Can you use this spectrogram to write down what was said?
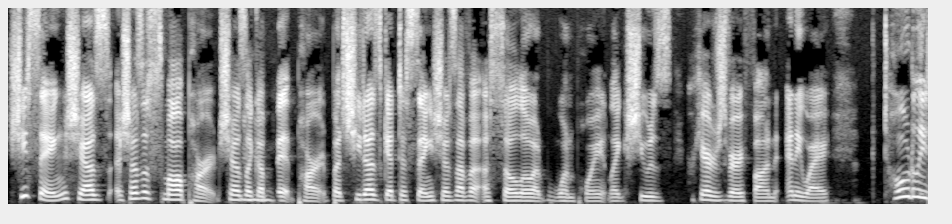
She sings. She has she has a small part. She has like a Mm-hmm. bit part, but she does get to sing. She does have a, a solo at one point. Like she was her character's very fun. Anyway, totally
